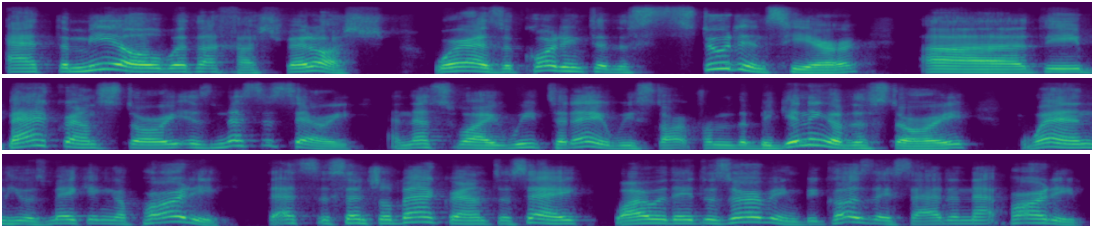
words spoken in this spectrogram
at the meal with Achashverosh. Whereas, according to the students here, uh, the background story is necessary. And that's why we today, we start from the beginning of the story when he was making a party. That's the essential background to say, why were they deserving? Because they sat in that party.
